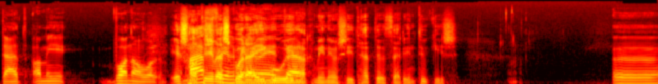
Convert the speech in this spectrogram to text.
Tehát ami van, ahol És hat éves koráig újnak minősíthető szerintük is? Ö,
